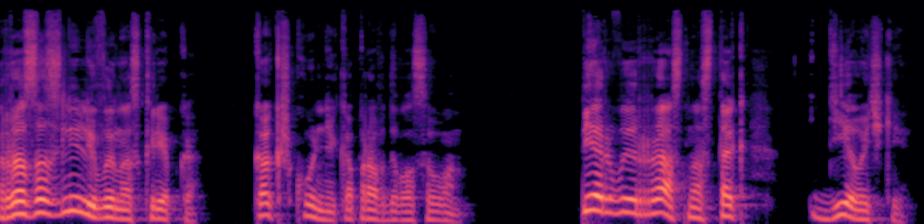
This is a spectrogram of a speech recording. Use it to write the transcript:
Разозлили вы нас крепко!» Как школьник оправдывался он. «Первый раз нас так... девочки!»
